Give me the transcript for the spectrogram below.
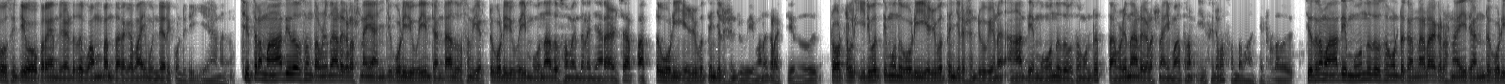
പോസിറ്റീവ് ഓപ്പറയം നേടുന്നത് വമ്പൻ തരംഗമായി മുന്നേറിക്കൊണ്ടിരിക്കുകയാണ്. ചിത്രം ആദ്യ ദിവസം തമിഴ്നാട് കളക്ഷനായി അഞ്ച് കോടി രൂപയും രണ്ടാം ദിവസം എട്ട് കോടി രൂപയും മൂന്നാം ദിവസം ഇന്നലെ ഞായറാഴ്ച പത്ത് കോടി എഴുപത്തിയഞ്ച് ലക്ഷം രൂപയുമാണ് കളക്ട് ചെയ്തത് ടോട്ടൽ ഇരുപത്തിമൂന്ന് കോടി എഴുപത്തിയഞ്ച് ലക്ഷം രൂപയാണ് ആദ്യ മൂന്ന് ദിവസം കൊണ്ട് തമിഴ്നാട് കളക്ഷനായി മാത്രം ഈ സിനിമ സ്വന്തമാക്കിയിട്ടുള്ളത്. ചിത്രം ആദ്യം മൂന്ന് ദിവസം കൊണ്ട് കർണാടക കളക്ഷനായി രണ്ട് കോടി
